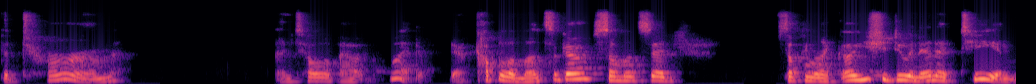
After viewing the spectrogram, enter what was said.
the term until about what a couple of months ago. Someone said something like, "Oh, you should do an NFT," and I'm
